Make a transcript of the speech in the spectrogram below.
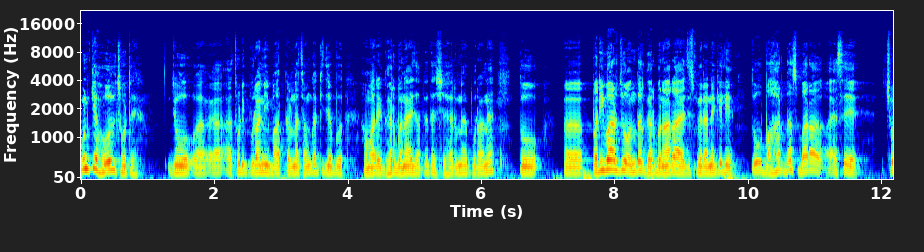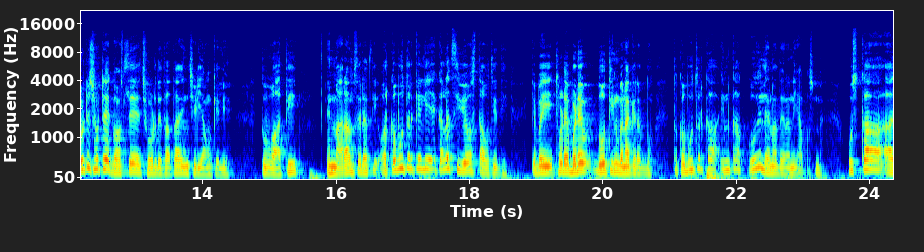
उनके होल छोटे हैं, जो थोड़ी पुरानी बात करना चाहूँगा कि जब हमारे घर बनाए जाते थे शहर में पुराने तो परिवार जो अंदर घर बना रहा है, जिसमें रहने के लिए तो बाहर दस बारह ऐसे छोटे छोटे घोंसले छोड़ देता था इन चिड़ियाओं के लिए। तो वो आती, इनमें आराम से रहती और कबूतर के लिए एक अलग सी व्यवस्था होती थी कि भाई थोड़े बड़े दो तीन बना के रख दो। तो कबूतर का, इनका कोई लेना देना नहीं आपस में। उसका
